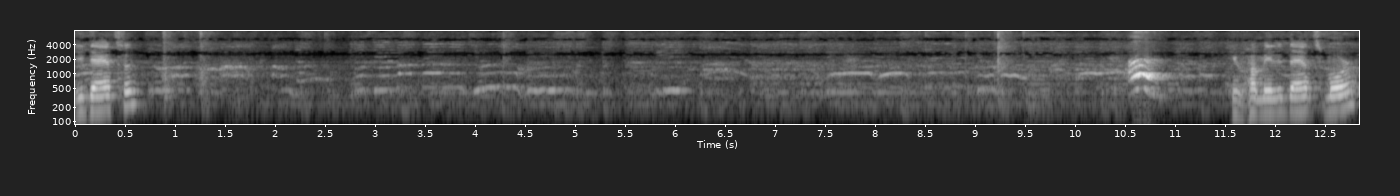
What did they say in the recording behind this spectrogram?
You dancing? You want me to dance more?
